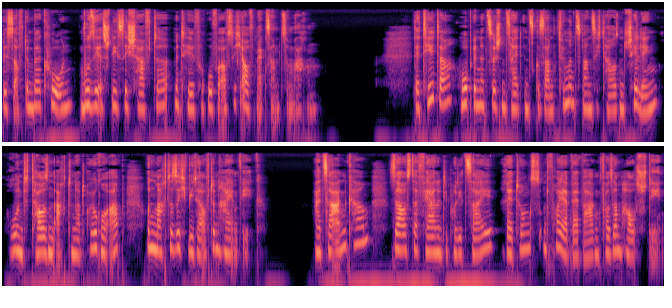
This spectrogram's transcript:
bis auf den Balkon, wo sie es schließlich schaffte, mit Hilferufe auf sich aufmerksam zu machen. Der Täter hob in der Zwischenzeit insgesamt 25.000 Schilling, rund 1.800 Euro ab und machte sich wieder auf den Heimweg. Als er ankam, sah aus der Ferne die Polizei, Rettungs- und Feuerwehrwagen vor seinem Haus stehen.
